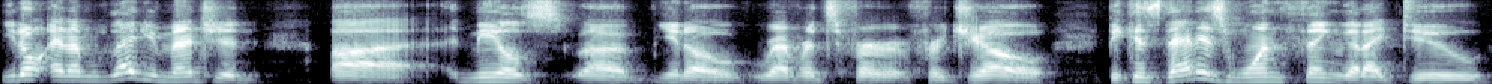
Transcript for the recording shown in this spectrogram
You know, and I'm glad you mentioned uh, Neal's, uh, you know, reverence for for Joe because that is one thing that I do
